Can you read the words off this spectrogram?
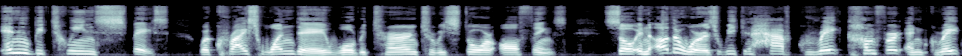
in between space where Christ one day will return to restore all things. So, in other words, we can have great comfort and great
